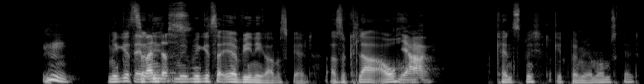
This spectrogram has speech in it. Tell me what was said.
Mir geht es da, da eher weniger ums Geld. Also klar auch. Ja. Kennst mich, geht bei mir immer ums Geld.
